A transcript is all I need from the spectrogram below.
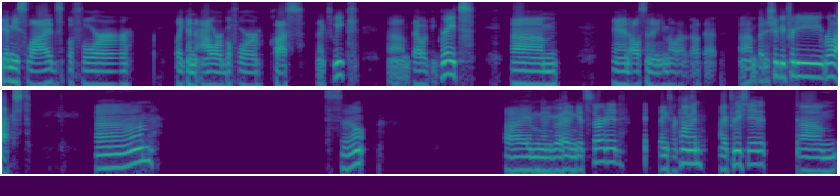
get me slides before like an hour before class next week, um, that would be great. Um, and I'll send an email out about that. Um, but it should be pretty relaxed. Um, so I'm going to go ahead and get started. Thanks for coming. I appreciate it. Um,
